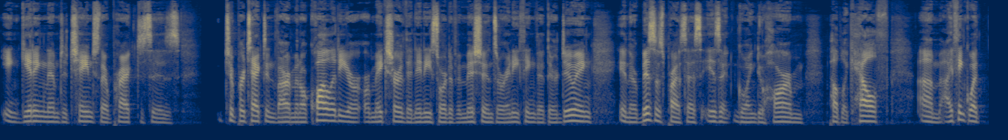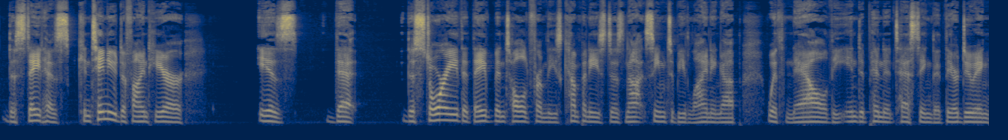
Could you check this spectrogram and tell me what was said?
in getting them to change their practices to protect environmental quality or, or make sure that any sort of emissions or anything that they're doing in their business process isn't going to harm public health. Um, I think what the state has continued to find here is that the story that they've been told from these companies does not seem to be lining up with now the independent testing that they're doing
